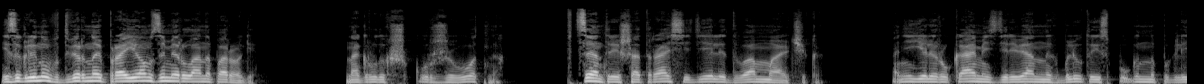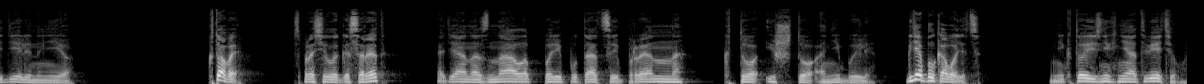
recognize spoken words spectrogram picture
и, заглянув в дверной проем, замерла на пороге. На грудах шкур животных в центре шатра сидели два мальчика. Они ели руками с деревянных блюд и испуганно поглядели на нее. «Кто вы?» — спросила Гессерет, хотя она знала по репутации Пренна, кто и что они были. «Где полководец?» Никто из них не ответил,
